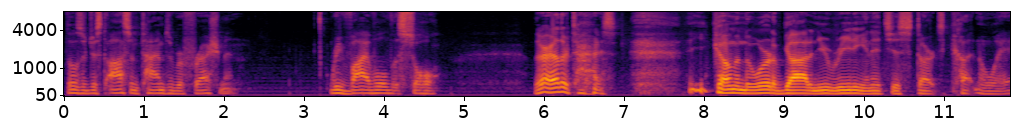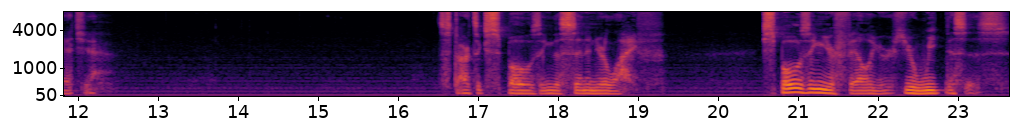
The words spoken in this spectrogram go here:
Those are just awesome times of refreshment, revival of the soul. There are other times you come in the Word of God and you're reading, and it just starts cutting away at you. It starts exposing the sin in your life exposing your failures, your weaknesses,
